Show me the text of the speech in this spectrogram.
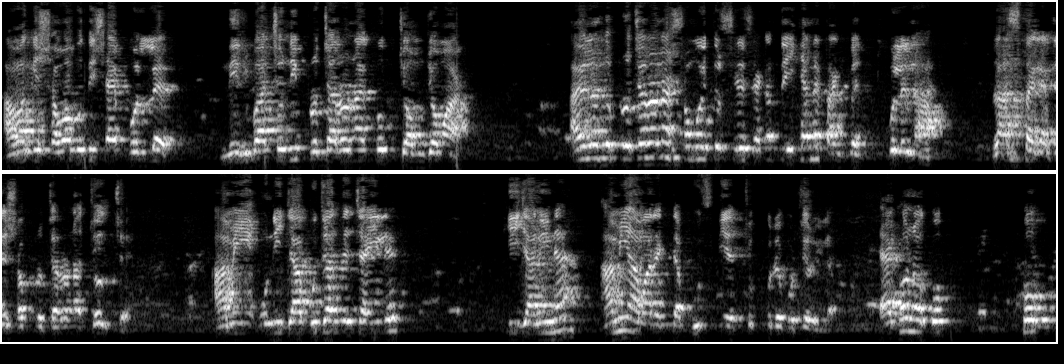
আমাকে সভাপতি সাহেব বললেন নির্বাচনী প্রচারণা খুব জমজমাট। আমি তো প্রচারণার সময় তো শেষ, এখন তো এইখানে থাকবেন, বলে না। রাস্তাঘাটে সব প্রচারণা চলছে। আমি, উনি যা বুঝাতে চাইলে, কি জানি না, আমি আমার একটা বুঝ দিয়ে চুপ করে বসে রইলাম। এখনও খুব খুব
